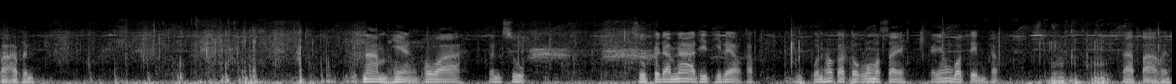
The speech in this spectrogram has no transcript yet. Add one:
ป่าเพิ่นน้ำแห้งเพราะว่าเพิ่นสูบ สูบไปดำหน้าอาที่ที่แล้วครับฝนเขาก็ตกลงมาใส่ก็ยังบ่อเต็มครับตาปลาเพิ่น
